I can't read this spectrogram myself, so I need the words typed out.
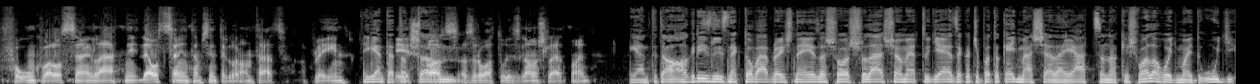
fogunk valószínűleg látni, de ott szerintem szinte garantált a play-in. Igen, tehát és ott, az, az rohadtul izgalmas lehet majd. Igen, tehát a, a Grizzliesnek továbbra is nehéz a sorsolása, mert ugye ezek a csapatok egymás ellen játszanak, és valahogy majd úgy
